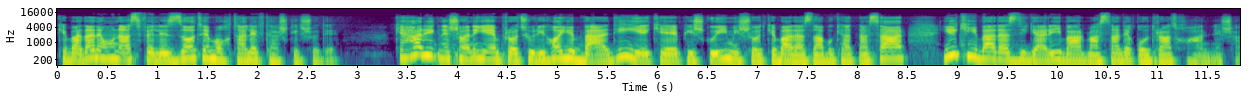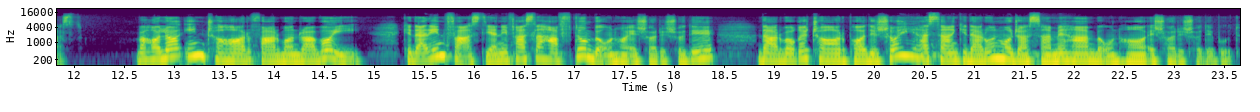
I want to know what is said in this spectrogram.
که بدن اون از فلزات مختلف تشکیل شده که هر یک نشانه امپراتوری های بعدیه که پیشگویی می‌شد که بعد از نبوکت نصر یکی بعد از دیگری بر مسند قدرت خواهند نشست. و حالا این چهار فرمان روایی که در این فصل یعنی فصل هفتم به اونها اشاره شده در واقع چهار پادشاهی هستند که در اون مجسمه هم به اونها اشاره شده بود.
